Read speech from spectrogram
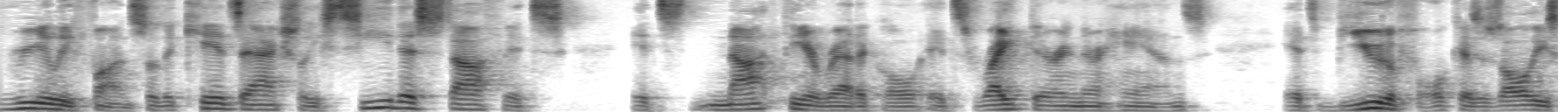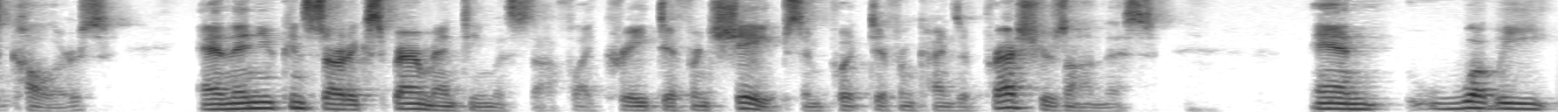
really fun. So the kids actually see this stuff. It's it's not theoretical. It's right there in their hands. It's beautiful because there's all these colors. And then you can start experimenting with stuff like create different shapes and put different kinds of pressures on this. And what we,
